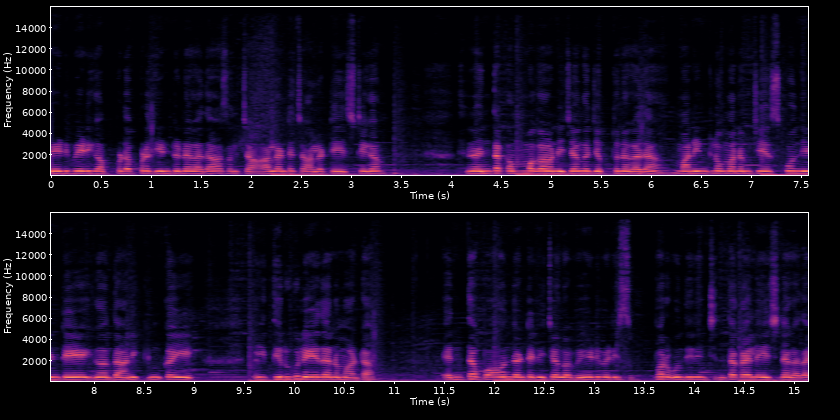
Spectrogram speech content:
వేడి వేడిగా అప్పుడప్పుడు తింటున్నా కదా అసలు చాలా అంటే చాలా టేస్టీగా ఎంత కమ్మగా నిజంగా చెప్తున్నా కదా మన ఇంట్లో మనం చేసుకొని తింటే ఇక దానికి ఇంకా ఈ- తిరుగు లేదనమాట ఎంత బాగుందంటే నిజంగా వేడి వేడి సూపర్ ఉంది. నేను చింతకాయలు వేసిన కదా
